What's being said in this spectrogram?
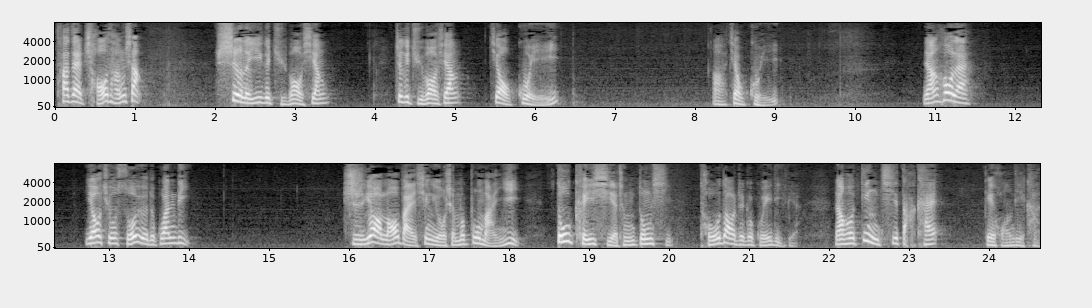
他在朝堂上。设了一个举报箱，这个举报箱叫轨，啊，叫轨。然后呢，要求所有的官吏，只要老百姓有什么不满意，都可以写成东西投到这个轨里边，然后定期打开给皇帝看，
